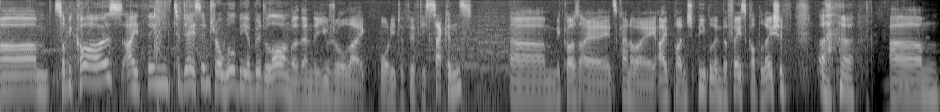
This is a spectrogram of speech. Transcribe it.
Um, so because I think today's intro will be a bit longer than the usual, like 40 to 50 seconds, um, because I it's kind of a I punch people in the face compilation. um,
